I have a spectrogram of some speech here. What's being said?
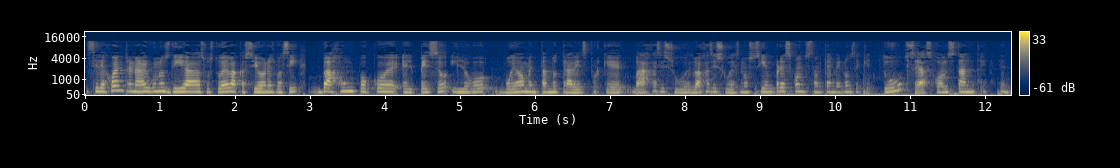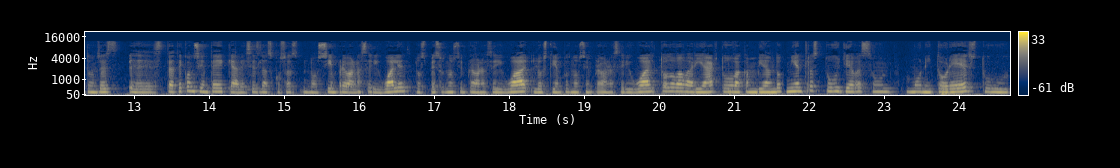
si dejo de entrenar algunos días o estuve de vacaciones o así, bajo un poco el peso y luego voy aumentando otra vez porque bajas y subes, bajas y subes. No siempre es constante a menos de que tú seas constante. Entonces, eh, estate consciente de que a veces las cosas no siempre van a ser iguales, los pesos no siempre van a ser igual, los tiempos no siempre van a ser igual, todo va a variar, todo va cambiando. Mientras tú llevas un monitorees tu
